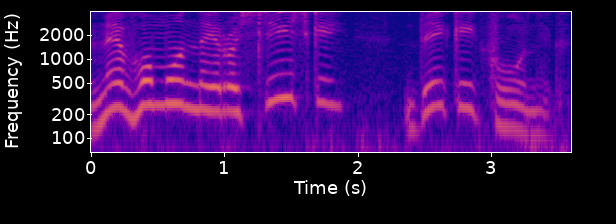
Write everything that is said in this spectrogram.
Невгомонний російський дикий коник.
